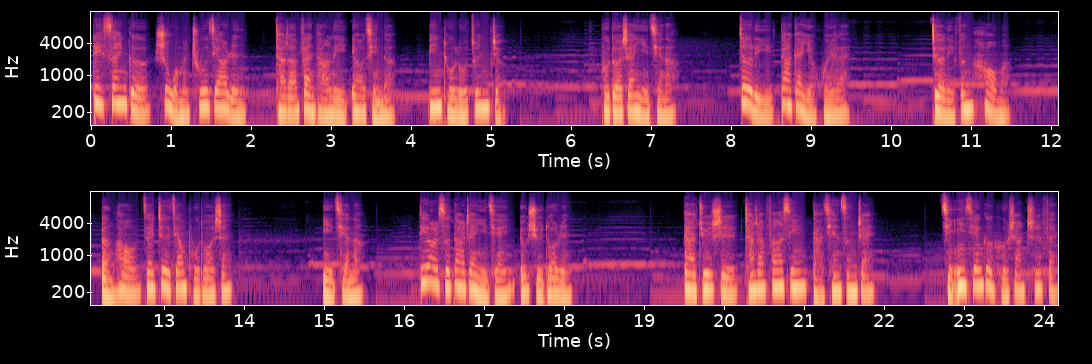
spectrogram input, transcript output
第三个是我们出家人常常饭堂里邀请的宾陀罗尊者，普陀山以前呢。这里大概也回来。这里分号吗？本号在浙江普陀山。以前呢，第二次大战以前有许多人。大居士常常发心打千僧斋，请一千个和尚吃饭。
